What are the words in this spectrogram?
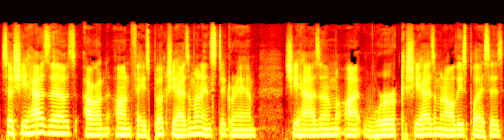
So she has those on, on Facebook. She has them on Instagram. She has them at work. She has them in all these places.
